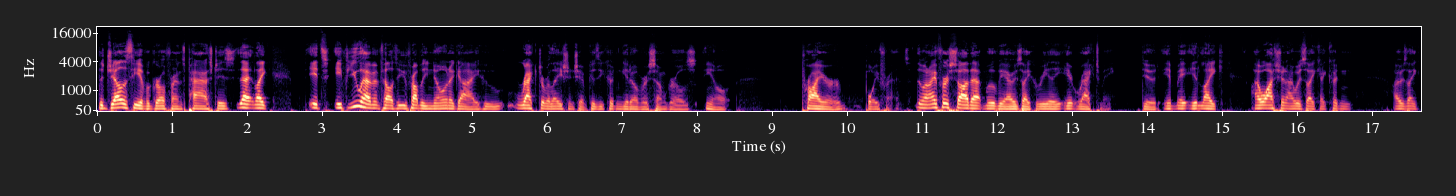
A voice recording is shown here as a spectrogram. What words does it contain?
the jealousy of a girlfriend's past is that like it's if you haven't felt it, you've probably known a guy who wrecked a relationship because he couldn't get over some girl's, you know, prior boyfriends. When I first saw that movie, I was like, really, it wrecked me, dude. It made it like I watched it. and I was like, I couldn't. I was like,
